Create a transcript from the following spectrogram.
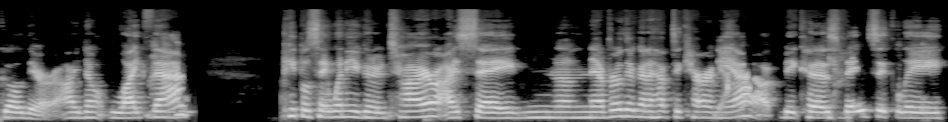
go there. I don't like that. Mm-hmm. People say, when are you going to retire? I say, never. They're going to have to carry me yeah. out because yeah. basically,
